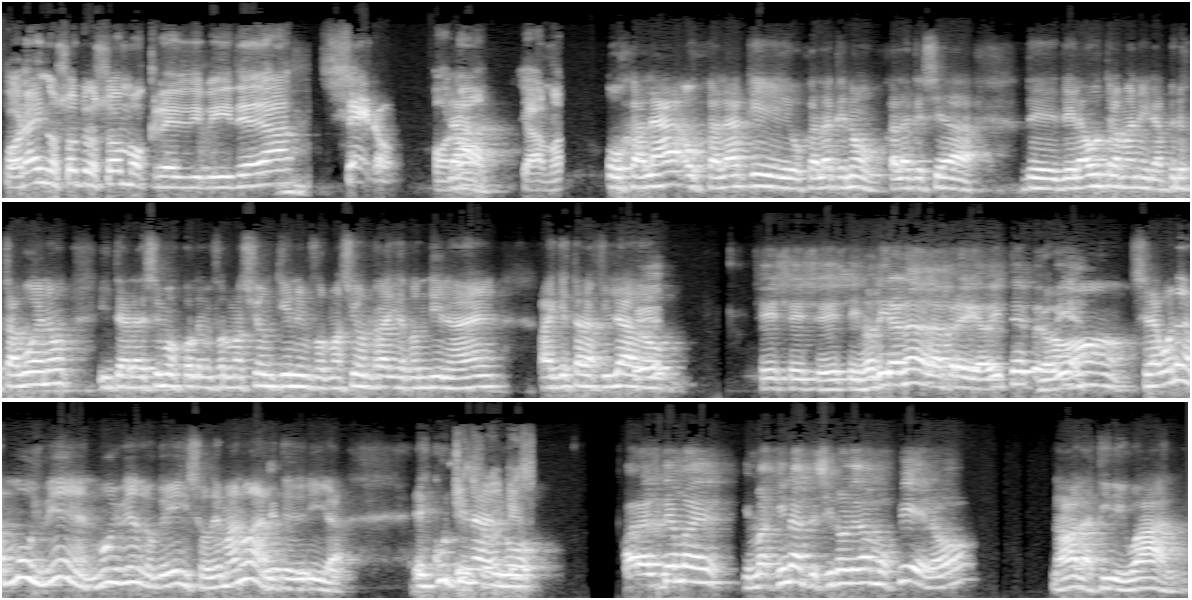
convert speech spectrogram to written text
por ahí nosotros somos credibilidad cero o no. Ojalá, ojalá que, ojalá que no, ojalá que sea de, la otra manera, pero está bueno y te agradecemos por la información, tiene información Raya Rondina, ¿eh? hay que estar afilado. Sí, sí, sí, sí. No tira nada en la previa, ¿viste? Pero no, se la guarda muy bien, muy bien lo que hizo, de manual te diría. Escuchen algo. Para el tema es, imagínate, si no le damos pie, ¿no? No, la tira igual.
